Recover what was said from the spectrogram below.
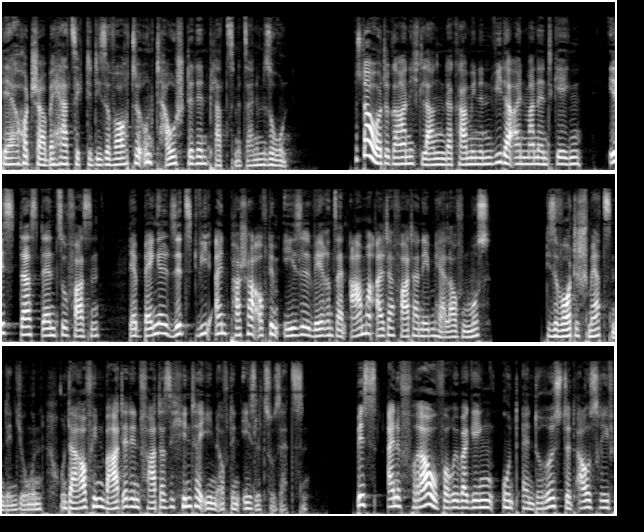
Der Hotscher beherzigte diese Worte und tauschte den Platz mit seinem Sohn. Es dauerte gar nicht lang, da kam ihnen wieder ein Mann entgegen. Ist das denn zu fassen? Der Bengel sitzt wie ein Pascha auf dem Esel, während sein armer alter Vater nebenherlaufen muss. Diese Worte schmerzten den Jungen, und daraufhin bat er den Vater, sich hinter ihn auf den Esel zu setzen. Bis eine Frau vorüberging und entrüstet ausrief:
